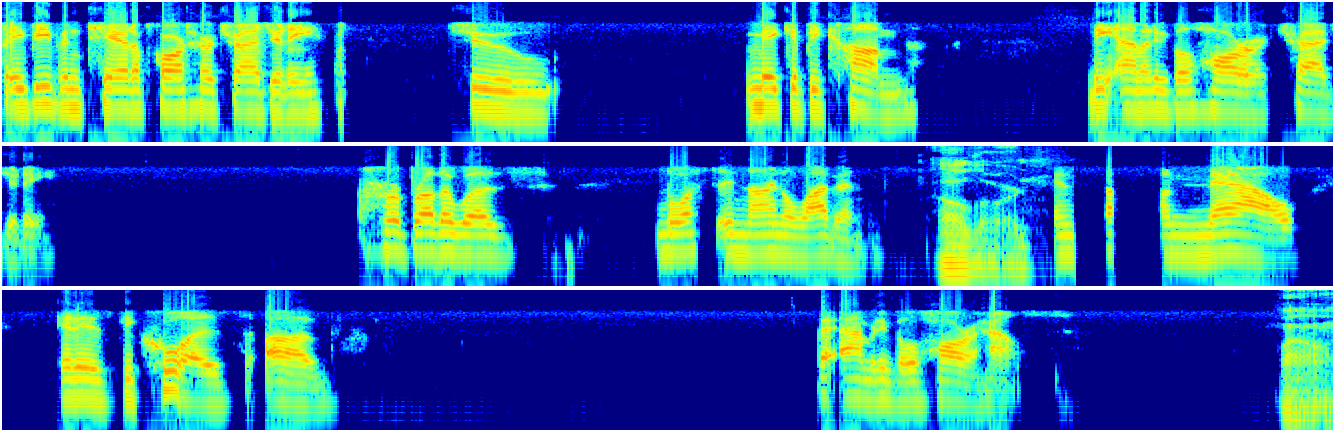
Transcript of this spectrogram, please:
they've even teared apart her tragedy to make it become the Amityville horror tragedy. Her brother was lost in 9 11. Oh, Lord. And now it is because of the Amityville Horror House. Wow.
